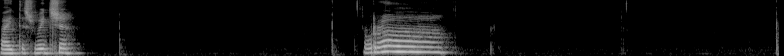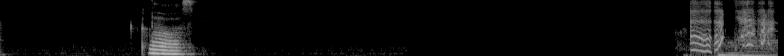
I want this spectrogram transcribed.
Давайте швидше. Ура! Клас.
